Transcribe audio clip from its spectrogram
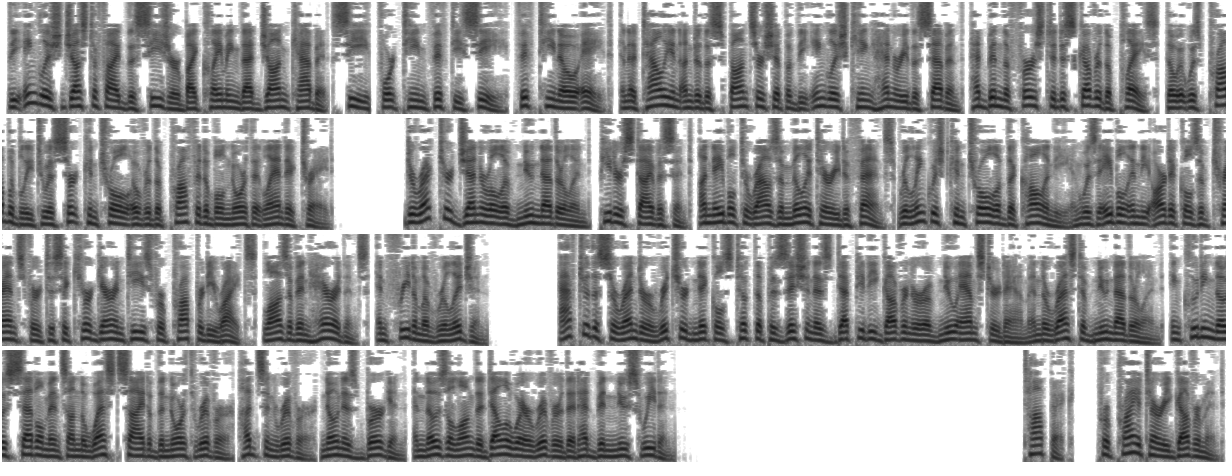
The English justified the seizure by claiming that John Cabot c. 1450 c. 1508, an Italian under the sponsorship of the English King Henry VII, had been the first to discover the place, though it was probably to assert control over the profitable North Atlantic trade. Director General of New Netherland, Peter Stuyvesant, unable to rouse a military defence relinquished control of the colony and was able in the Articles of Transfer to secure guarantees for property rights, laws of inheritance, and freedom of religion. After the surrender Richard Nicolls took the position as Deputy Governor of New Amsterdam and the rest of New Netherland, including those settlements on the west side of the North River, Hudson River known as Bergen, and those along the Delaware River that had been New Sweden. Proprietary government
